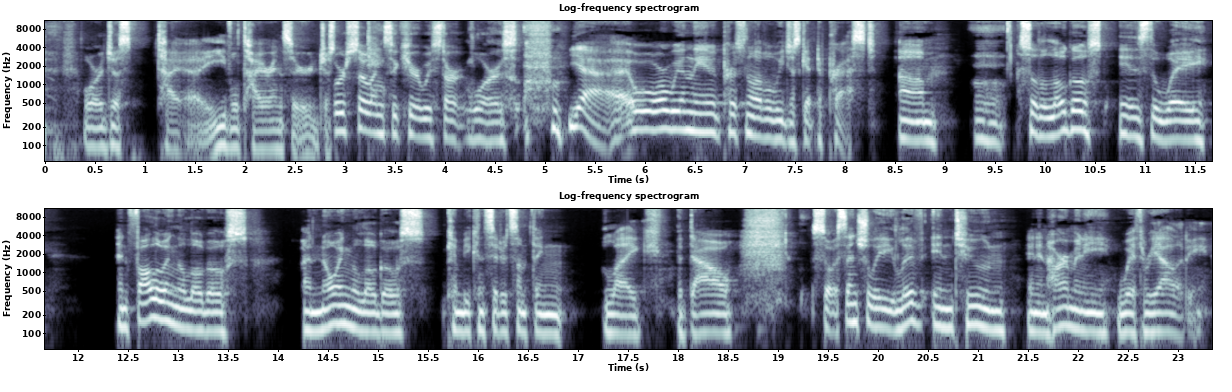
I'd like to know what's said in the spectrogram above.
or just ty- uh, evil tyrants or just We're so insecure we start wars. yeah. Or we, on the personal level, we just get depressed. Um, Mhm. so the logos is the way, and following the logos and knowing the logos can be considered something like the Tao. So essentially, live in tune and in harmony with reality,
